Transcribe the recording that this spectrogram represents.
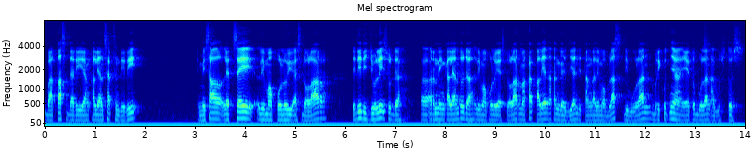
batas dari yang kalian set sendiri, misal let's say 50 US dollar. Jadi di Juli sudah uh, earning kalian tuh udah 50 US dollar, maka kalian akan gajian di tanggal 15 di bulan berikutnya yaitu bulan Agustus.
